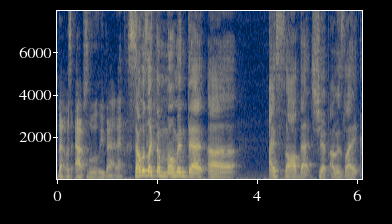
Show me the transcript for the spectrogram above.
that was absolutely badass. that was like the moment that uh, I saw that ship. I was like,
